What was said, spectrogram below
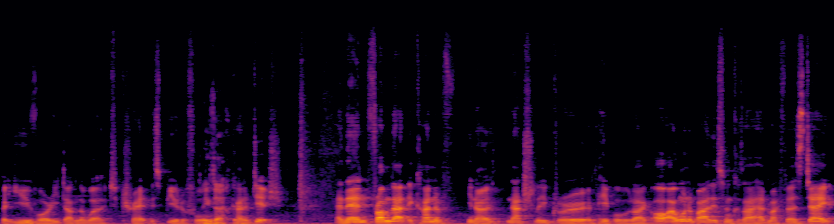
but you've already done the work to create this beautiful Exactly. kind of dish. And then from that, it kind of, you know, naturally grew, and people were like, "Oh, I want to buy this one because I had my first date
